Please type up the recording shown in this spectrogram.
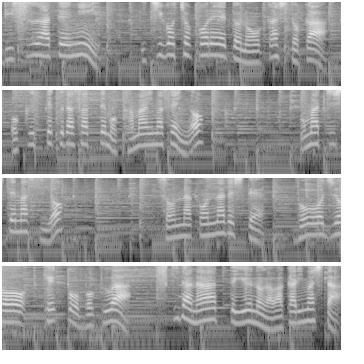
リス宛てにいちごチョコレートのお菓子とか送ってくださっても構いませんよ。お待ちしてますよ。そんなこんなでして棒状結構僕は好きだなっていうのが分かりました。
